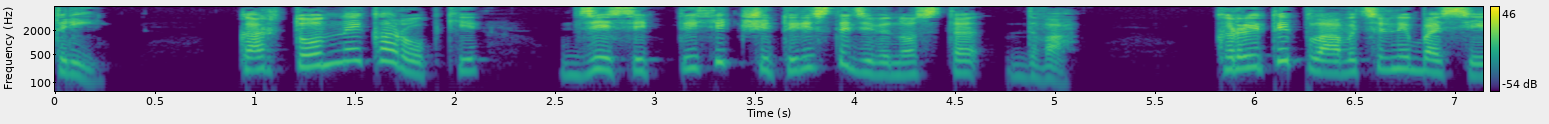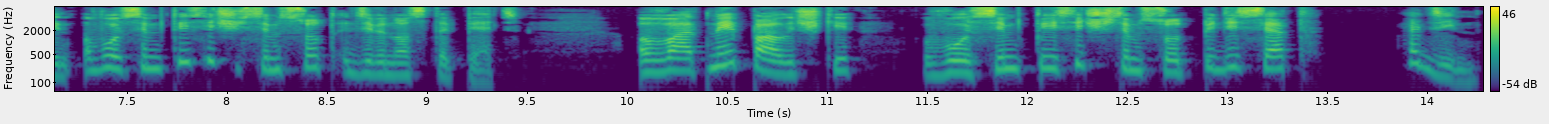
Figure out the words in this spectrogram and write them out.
3. Картонные коробки — 10 492. Крытый плавательный бассейн — 8795. Ватные палочки — 8751.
